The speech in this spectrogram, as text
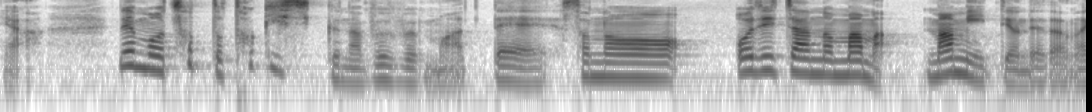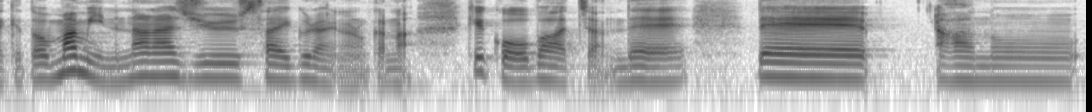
いやでもちょっとトキシックな部分もあってそのおじちゃんのマママミーって呼んでたんだけどマミー70歳ぐらいなのかな結構おばあちゃんでであの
